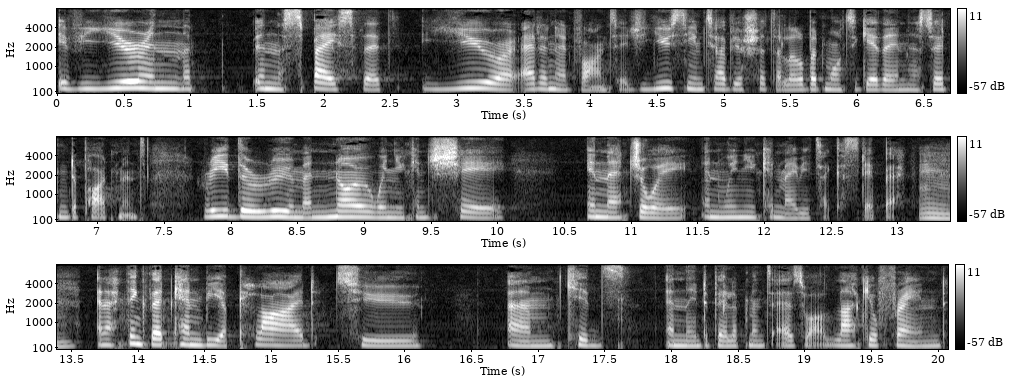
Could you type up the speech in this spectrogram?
if you're in the in the space that you are at an advantage, you seem to have your shit a little bit more together in a certain department. Read the room and know when you can share in that joy and when you can maybe take a step back. Mm. And I think that can be applied to um, kids and their development as well, like your friend,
